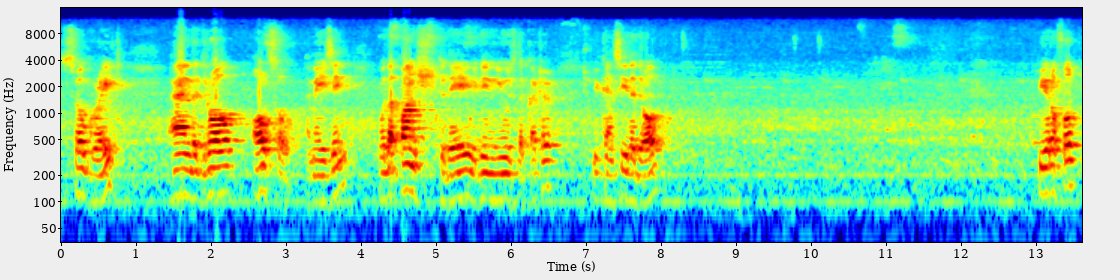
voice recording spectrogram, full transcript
so great and the draw also amazing. With a punch today we didn't use the cutter. You can see the draw. Beautiful.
